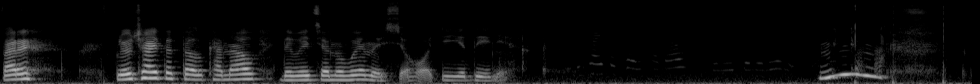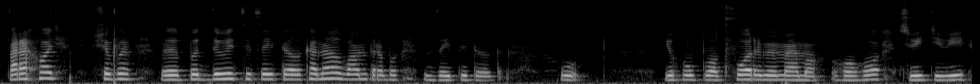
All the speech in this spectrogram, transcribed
Переключайте телеканал, дивіться новини сьогодні єдині. Переходь, щоб е, подивитися цей телеканал, вам треба знайти телеканал. Його платформі Мемо Гого, Свій ТВ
